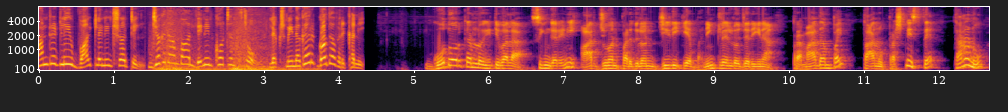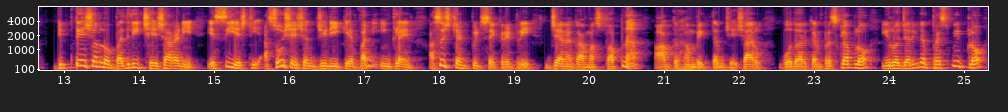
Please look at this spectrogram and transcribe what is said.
హండ్రెడ్లీ white linen shirting. Jagadamba linen cotton store Lakshminagar Godavarikhani గోదోర్కన్లో ఇటీవల సింగరేణి ఆర్జువన్ పరిధిలోని జీడీకే బనింక్లేన్లో జరిగిన ప్రమాదంపై తాను ప్రశ్నిస్తే తనను డిప్టేషన్లో బదిలీ చేశారని SC ST association GDK one incline assistant pit secretary Janagama Swapna ఆగ్రహం వ్యక్తం చేశారు. గోదావరికన్ ప్రెస్ క్లబ్లో ఈరోజు జరిగిన ప్రెస్ మీట్లో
